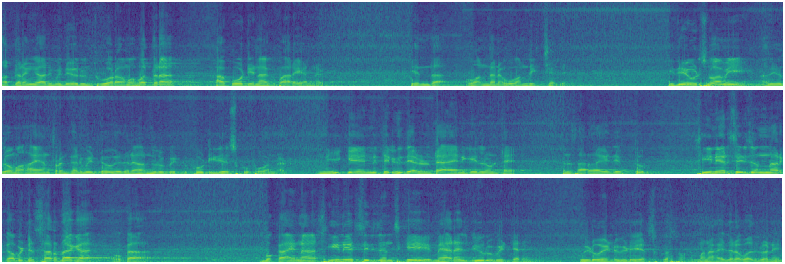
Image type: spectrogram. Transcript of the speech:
భద్రంగా అది మీ దగ్గర ఉంచుకో రామభద్ర ఆ కోటి నాకు పారే అన్నాడు. ఎంద వందనకు వంద ఇచ్చాడు. ఇదేమిటి స్వామి అదేదో మహాయంత్రం కనిపెట్టావు కదరా అందులో పెట్టి పోటీ చేసుకుపో అన్నాడు. నీకే ఎన్ని తెలివితేటలు ఉంటాయి ఆయనకి వెళ్ళి ఉంటాయి అని సరదాగా చెప్తూ సీనియర్ సిటిజన్ ఉన్నారు కాబట్టి సరదాగా ఒక ఒక ఆయన సీనియర్ సిటిజన్స్కి మ్యారేజ్ బ్యూరో పెట్టారండి. విడో అండ్ విడోయర్స్ కోసం మన హైదరాబాద్లోనే.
